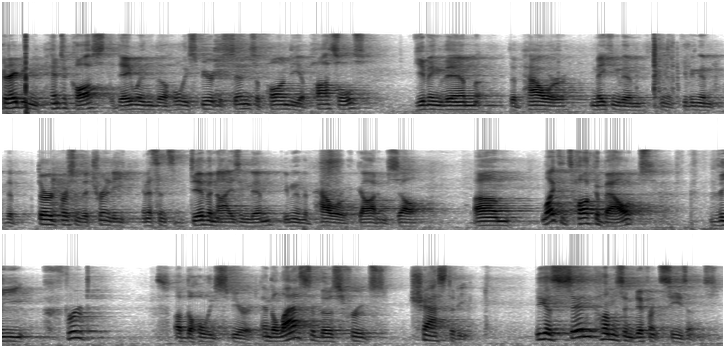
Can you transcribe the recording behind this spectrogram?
Today being Pentecost, the day when the Holy Spirit descends upon the apostles, giving them the power, making them, you know, giving them the third person of the Trinity, in a sense, divinizing them, giving them the power of God Himself. Um, I'd like to talk about the fruit of the Holy Spirit. And the last of those fruits, chastity. Because sin comes in different seasons.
